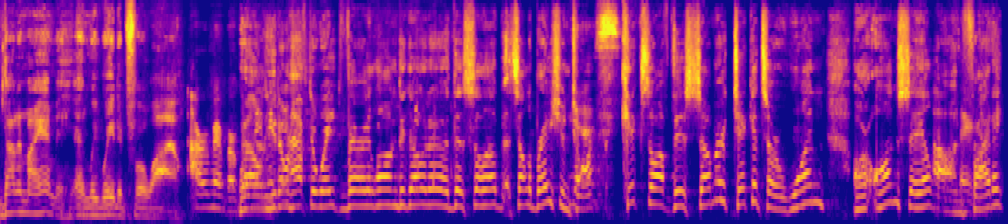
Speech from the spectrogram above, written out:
down in Miami, and we waited for a while. I remember. Well, you don't have to wait very long to go to the celeb- celebration tour. Yes. Kicks off this summer. Tickets are one are on sale on Oh, there you Friday.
